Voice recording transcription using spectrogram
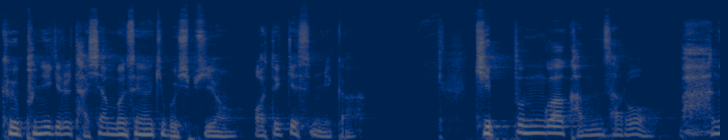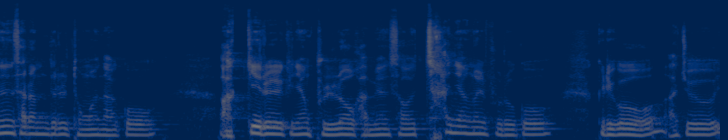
그 분위기를 다시 한번 생각해 보십시오. 어땠겠습니까? 기쁨과 감사로 많은 사람들을 동원하고 악기를 그냥 불러가면서 찬양을 부르고 그리고 아주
